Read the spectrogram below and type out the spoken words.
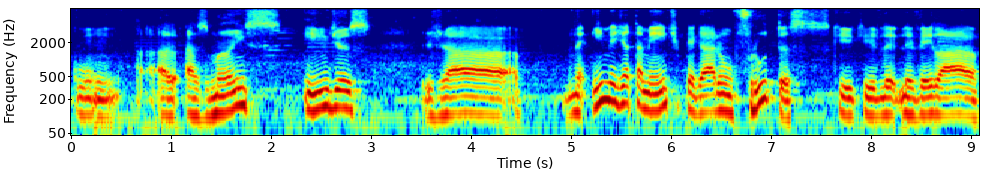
com a, as mães índias já né, imediatamente pegaram frutas que, que levei lá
